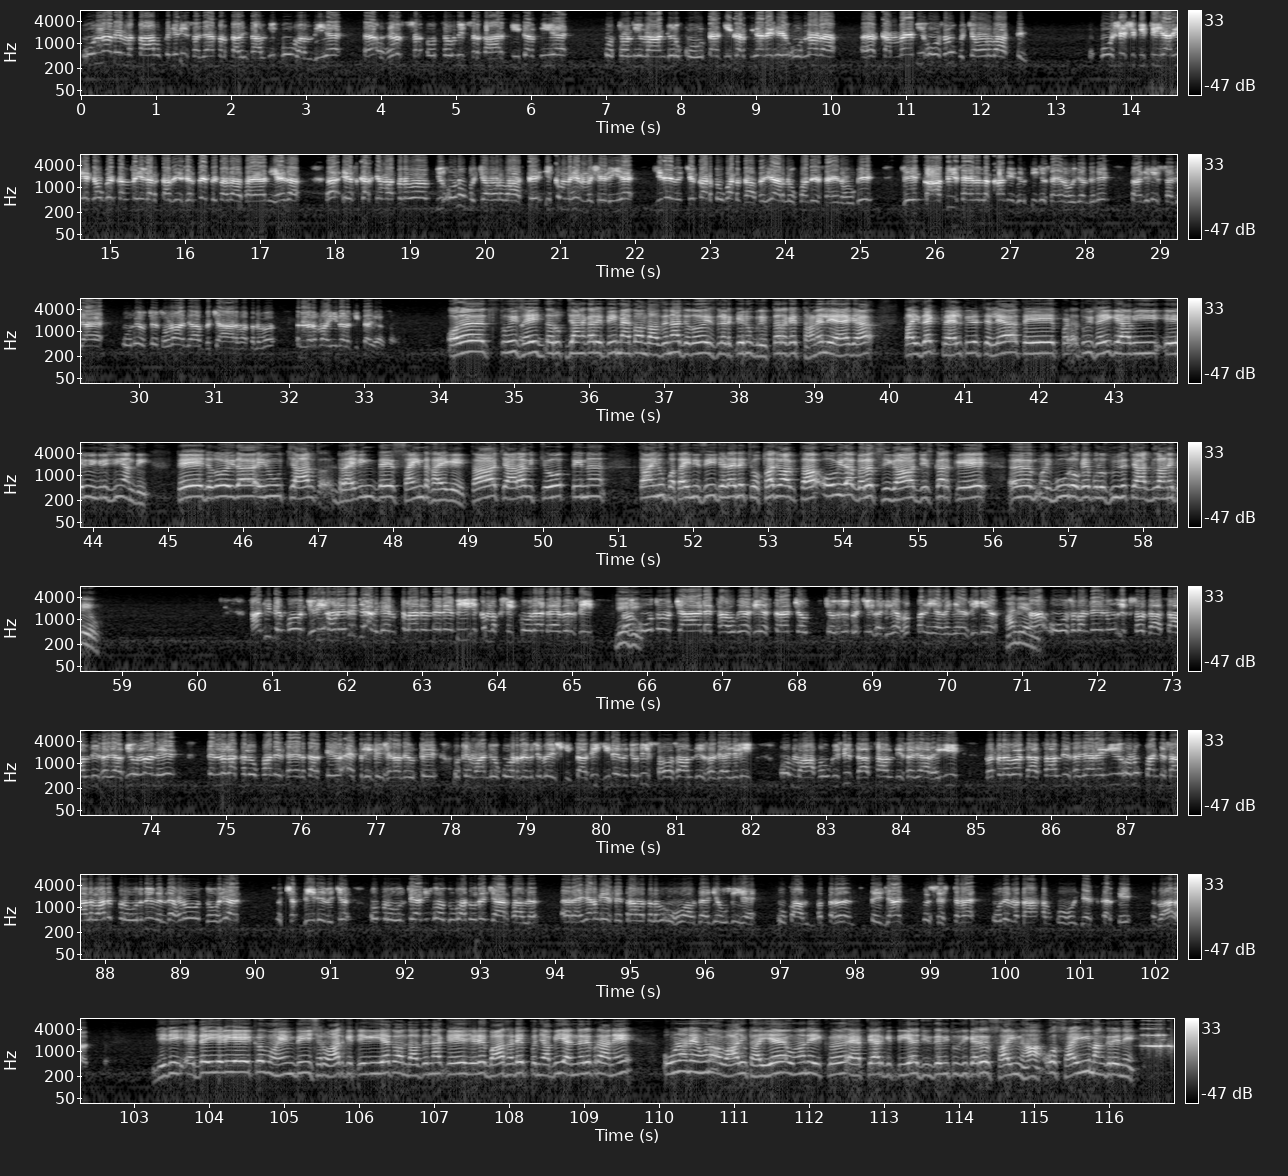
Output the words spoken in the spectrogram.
ਉਹਨਾਂ ਦੇ ਮੁਤਾਬਕ ਜਿਹੜੀ ਸਜ਼ਾ 45 ਸਾਲ ਦੀ ਉਹ ਬਣਦੀ ਹੈ। ਅਹ ਹੁਣ ਉੱਥੋਂ ਦੀ ਸਰਕਾਰ ਕੀ ਕਰਦੀ ਹੈ? ਉੱਥੋਂ ਦੀ ਮਾਨਯੋਗ ਕੋਰਟਾਂ ਕੀ ਕਰਦੀਆਂ ਨੇ, ਇਹ ਉਹਨਾਂ ਦਾ ਕੰਮ ਹੈ ਕਿ ਉਸ ਨੂੰ ਬਚਾਉਣ ਵਾਸਤੇ। ਕੋਸ਼ਿਸ਼ ਕੀਤੀ ਜਾ ਰਹੀ ਹੈ, ਕਿਉਂਕਿ ਇਕੱਲਾ ਲੜਕਾ ਸੀ, ਸਿਰ ਤੇ ਪਿਤਾ ਦਾ ਸਾਇਆ ਨਹੀਂ ਹੈਗਾ। ਇਸ ਕਰਕੇ ਮਤਲਬ ਕਿ ਉਹਨੂੰ ਬਚਾਉਣ ਵਾਸਤੇ ਇੱਕ ਮੁਹਿੰਮ ਛੇੜੀ ਹੈ, ਜਿਹਦੇ ਵਿੱਚ ਘੱਟ ਤੋਂ ਘੱਟ 10000 ਲੋਕਾਂ ਦੇ ਸਾਈਨ ਹੋ ਗਏ। ਜੇ ਕਾਫੀ ਸਾਈਨ ਲੱਖਾਂ ਦੀ ਗਿਣਤੀ 'ਚ ਸਾਈਨ ਹੋ ਜਾਂਦੇ ਨੇ, ਤਾਂ ਜਿਹੜੀ ਸਜ਼ਾ ਹੈ, ਉਹਦੇ ਉੱਤੇ ਥੋੜਾ ਜਿਹਾ ਵਿਚਾਰ ਮਤਲਬ ਨਰਮਾਈ ਨਾਲ ਕੀਤਾ ਜਾ ਸਕਦਾ। ਔਰ ਤੁਸੀਂ ਸਹੀ ਦਰੁਸਤ ਜਾਣਕਾਰੀ ਦਿੱਤੀ, ਮੈਂ ਤੁਹਾਨੂੰ ਦੱਸ ਦੇਣਾ ਜਦੋਂ ਇਸ ਲੜਕੇ ਨੂੰ ਗ੍ਰਿਫਤਾਰ ਕਰਕੇ ਥਾਣੇ ਲਿਆਇਆ ਗਿਆ, ਤਾਂ ਇਸਦਾ ਇੱਕ ਟ੍ਰਾਇਲ ਪੀਰੀਅਡ ਚੱਲਿਆ ਤੇ ਪੜ੍ਹ- ਤੁਸੀਂ ਸਹੀ ਕਿਹਾ ਵੀ ਇਹਨੂੰ ਇੰਗਲਿਸ਼ ਨਹੀਂ ਆਂਦੀ ਤੇ ਜਦੋਂ ਇਹਦਾ, ਇਹਨੂੰ ਚਾਰ ਡਰਾਈਵਿੰਗ ਦੇ ਸਾਈਨ ਦਿਖਾਏ ਗਏ, ਤਾਂ ਚਾਰਾਂ ਵਿੱਚੋਂ ਤਿੰਨ ਤਾਂ ਇਹਨੂੰ ਪਤਾ ਹੀ ਨਹੀਂ ਸੀ, ਜਿਹੜਾ ਇਹਨੇ ਚੌਥਾ ਜਵਾਬ ਦਿੱਤਾ, ਉਹ ਵੀ ਦਾ ਗਲਤ ਸੀਗਾ, ਜਿਸ ਕਰਕੇ ਮਜਬੂਰ ਹੋ ਕੇ ਪੁਲਿਸ ਨੂੰ ਇਹ ਚਾਰਜ ਲਾਣੇ ਪਿਓ ਹਾਂਜੀ ਦੇਖੋ ਜਿਹੜੀ ਹੁਣ ਇਹਦੇ ਚ ਐਗਜ਼ਾਮਪਲਾਂ ਦਿੰਦੇ ਨੇ ਵੀ ਇੱਕ ਮੈਕਸੀਕੋ ਦਾ ਡਰਾਈਵਰ ਸੀ ਜੀ, ਤਾਂ ਜੀ। ਉਹ ਤੋਂ ਚਾਰ ਡੈਥਾਂ ਹੋ ਗਿਆ ਸੀ ਇਸ ਤਰ੍ਹਾਂ 24 25 ਗੱਡੀਆਂ ਭੰਨੀਆਂ ਗਈਆਂ ਸੀਗੀਆਂ। ਹਾਂਜੀ, ਹਾਂਜੀ। ਉਸ ਬੰਦੇ ਨੂੰ 110 ਸਾਲ ਦੀ ਸਜ਼ਾ ਸੀ। ਉਹਨਾਂ ਨੇ 3 ਲੱਖ ਲੋਕਾਂ ਦੇ ਸਾਈਨ ਕਰਕੇ ਐਪਲੀਕੇਸ਼ਨਾਂ ਦੇ ਉੱਤੇ ਉੱਥੇ ਮਾਨਜੋ ਕੋਰਟ ਦੇ ਵਿੱਚ ਪੇਸ਼ ਕੀਤਾ ਸੀ ਜਿਹਦੇ ਵਿੱਚ ਉਹਦੀ 100 ਸਾਲ ਦੀ ਸਜ਼ਾ ਜਿਹੜੀ ਉਹ ਮਾਫ ਹੋ ਗਈ ਸੀ। 10 ਸਾਲ ਦੀ ਸਜ਼ਾ ਰਹੇਗੀ ਮਤਲਬ 10 ਸਾਲ ਦੀ ਸਜ਼ਾ ਰਹੇਗੀ ਉਹਨੂੰ 5 ਸਾਲ ਬਾਅਦ ਪਰੋਲ ਵੀ ਮਿਲਦਾ। ਹੁਣ ਉਹ 2026 ਦੇ ਵਿੱਚ ਉਹ ਪਰੋਲ ਤੇ ਆ ਜੂਗਾ ਉਦੋਂ ਬਾਅਦ ਉਹਦੇ 4 ਸਾਲ ਰਹਿ ਜਾਣਗੇ, ਇਸੇ ਤਰ੍ਹਾਂ ਮਤਲਬ ਉਹ ਆਪਦਾ ਜੋ ਵੀ ਹੈ, ਉਹ ਕਾਗਜ਼ ਪੱਤਰ ਤੇ ਜਾਂ ਕੋਈ ਸਿਸਟਮ ਹੈ, ਉਹਦੇ ਮੁਤਾਬਕ ਉਹ ਜੈਸ ਕਰਕੇ ਬਾਹਰ ਆ ਜਾਊਗਾ। ਜੀ ਜੀ ਇਦਾਂ ਹੀ ਜਿਹੜੀ ਇਹ ਇੱਕ ਮੁਹਿੰਮ ਦੀ ਸ਼ੁਰੂਆਤ ਕੀਤੀ ਗਈ ਹੈ, ਤੁਹਾਨੂੰ ਦੱਸ ਦੇਣਾ ਕਿ ਜਿਹੜੇ ਬਾਹਰ ਸਾਡੇ ਪੰਜਾਬੀ ਐਨਆਰਏ ਭਰਾ ਨੇ, ਉਹਨਾਂ ਨੇ ਹੁਣ ਆਵਾਜ਼ ਉਠਾਈ ਹੈ, ਉਹਨਾਂ ਨੇ ਇੱਕ ਐਪ ਤਿਆਰ ਕੀਤੀ ਹੈ ਜਿਸ ਦੇ ਵਿੱਚ ਤੁਸੀਂ ਕਹਿ ਰਹੇ ਹੋ ਸਾਈਨ, ਹਾਂ, ਉਹ ਸਾਈਨ ਹੀ ਮੰਗ ਰਹੇ ਨੇ।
